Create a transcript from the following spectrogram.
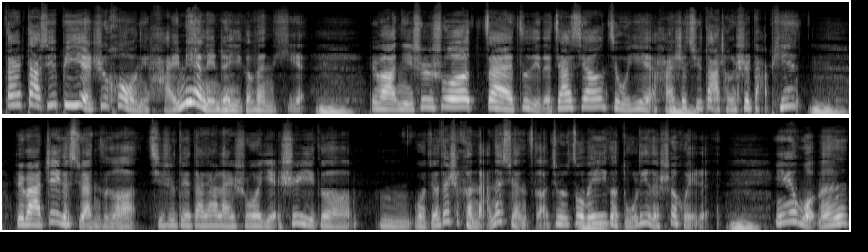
但是大学毕业之后，你还面临着一个问题，嗯。对吧？你是说在自己的家乡就业，还是嗯。去大城市打拼，嗯对吧？这个选择其实对大家来说也是一个，嗯，我觉得是很难的选择。就是作为一个独立的社会人，嗯因为我们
